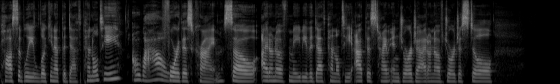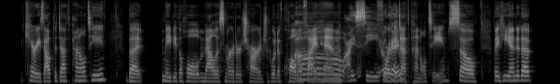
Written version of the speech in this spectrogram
possibly looking at the death penalty Oh wow. for this crime. So I don't know if maybe the death penalty at this time in Georgia, I don't know if Georgia still carries out the death penalty, but maybe the whole malice murder charge would have qualified him Oh, I see. for okay. the death penalty. So, but he ended up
